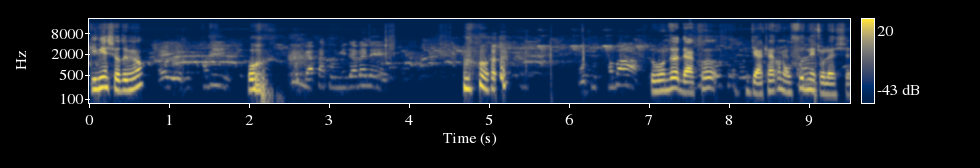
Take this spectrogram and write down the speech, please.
কি নিয়ে এসছো তুমিও? ও। ব্যথা কমে যাবে তো বন্ধুরা দেখো, জ্যাঠা এখন ওষুধ নিয়ে চলে এসছে।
